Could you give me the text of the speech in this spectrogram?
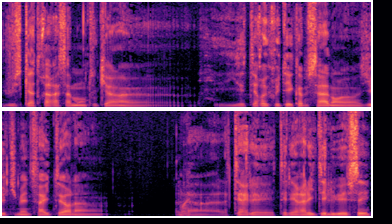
Jusqu'à très récemment, en tout cas. euh, ils étaient recrutés comme ça dans The Ultimate Fighter, la, Ouais. la, la télé- télé-réalité de l'UFC.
